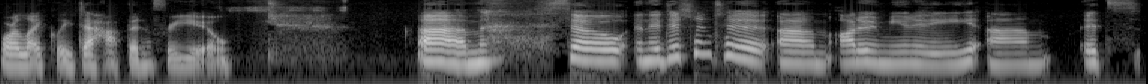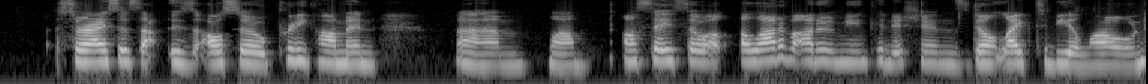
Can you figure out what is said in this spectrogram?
or likely to happen for you. Um, so, in addition to um, autoimmunity, um, it's psoriasis is also pretty common. well, I'll say so. A lot of autoimmune conditions don't like to be alone.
